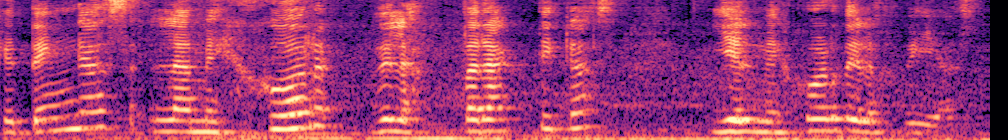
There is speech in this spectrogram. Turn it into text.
que tengas la mejor de las prácticas y el mejor de los días.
